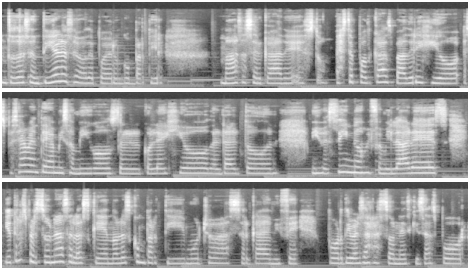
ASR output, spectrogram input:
Entonces sentí el deseo de poder compartir más acerca de esto. Este podcast va dirigido especialmente a mis amigos del colegio, del Dalton, mis vecinos, mis familiares y otras personas a las que no les compartí mucho acerca de mi fe por diversas razones, quizás por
